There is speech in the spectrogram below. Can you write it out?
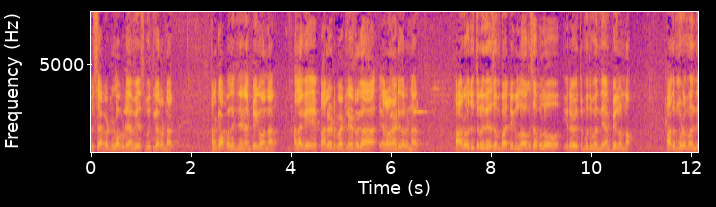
విశాఖపట్నంలో అప్పుడు ఎంవీఎస్ బూత్ గారు ఉన్నారు. అనకాపల్లి నుంచి నేను ఎంపీగా ఉన్నాను. అలాగే పార్లమెంట్ పార్టీ లీడర్గా ఎర్రవనాయుడు గారు ఉన్నారు. ఆ రోజు తెలుగుదేశం పార్టీకి లోక్సభలో ఇరవై తొమ్మిది మంది ఎంపీలు ఉన్నాం. పదమూడు మంది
